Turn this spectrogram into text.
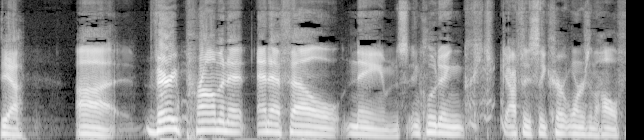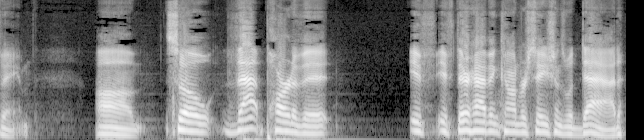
Yeah, Uh, very prominent NFL names, including obviously Kurt Warner's in the Hall of Fame. Um, so that part of it, if if they're having conversations with dad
